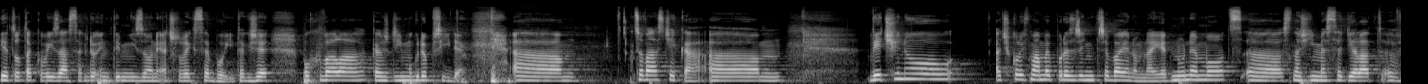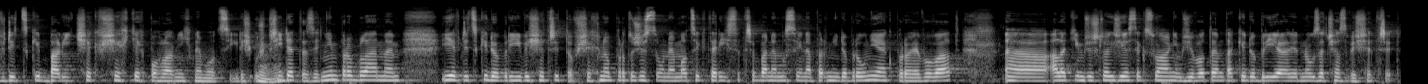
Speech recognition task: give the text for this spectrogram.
je to takový zásah do intimní zóny a člověk se bojí. Takže pochvala každému, kdo přijde. Um, co vás čeká? Um, většinou ačkoliv máme podezření třeba jenom na jednu nemoc, snažíme se dělat vždycky balíček všech těch pohlavních nemocí. Když už mm-hmm. přijdete s jedním problémem, je vždycky dobrý vyšetřit to všechno, protože jsou nemoci, které se třeba nemusí na první dobrou nějak projevovat, ale tím, že člověk žije sexuálním životem, tak je dobrý je jednou za čas vyšetřit.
